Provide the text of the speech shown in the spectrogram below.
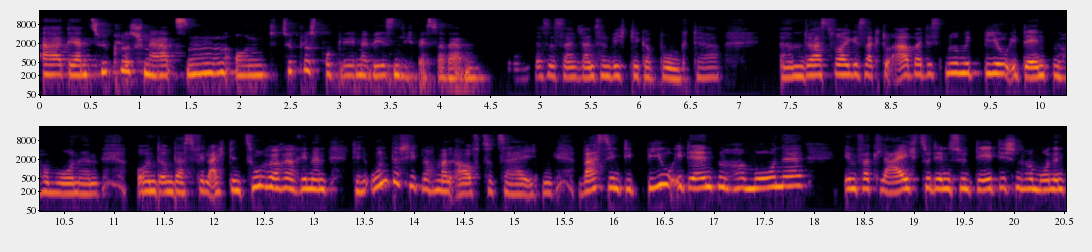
äh, deren Zyklusschmerzen und Zyklusprobleme wesentlich besser werden. Das ist ein ganz ein wichtiger Punkt, ja. Ähm, du hast vorher gesagt, du arbeitest nur mit bioidenten Hormonen. Und um das vielleicht den Zuhörerinnen den Unterschied nochmal aufzuzeigen, was sind die bioidenten Hormone? Im Vergleich zu den synthetischen Hormonen,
